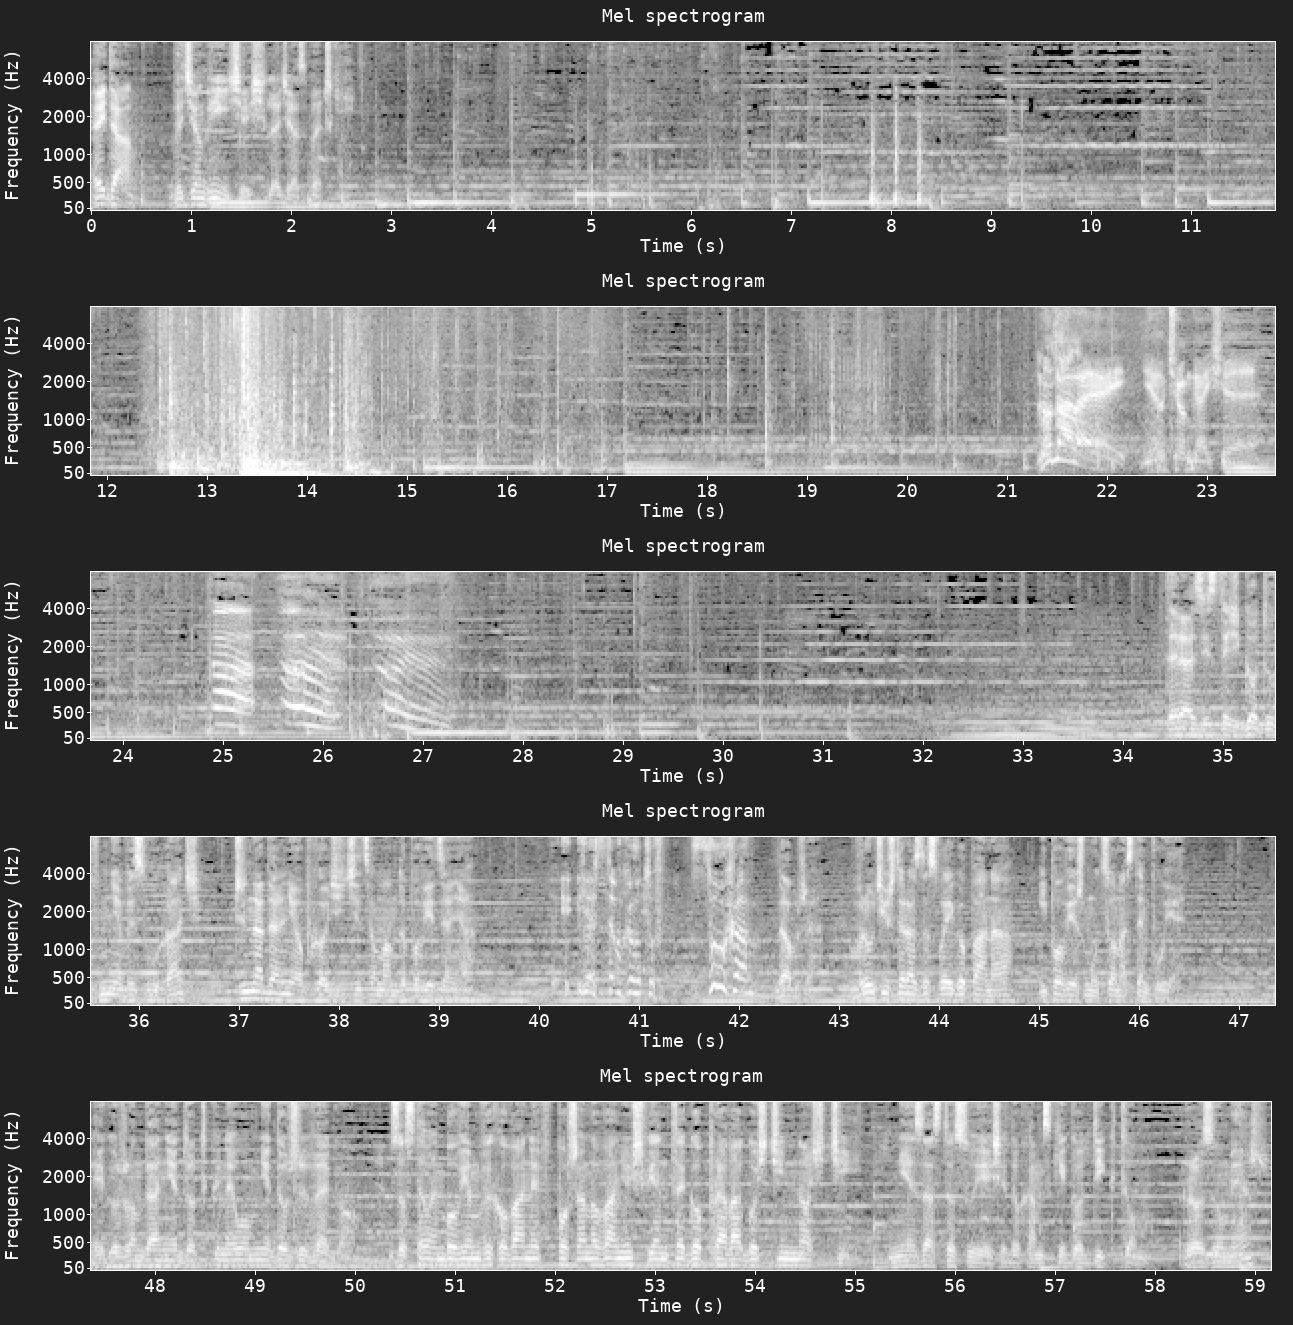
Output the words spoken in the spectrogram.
Hej tam, wyciągnijcie śledzia z beczki. Się. Teraz jesteś gotów mnie wysłuchać? Czy nadal nie obchodzi cię, co mam do powiedzenia? Jestem gotów. Słucham. Dobrze. Wrócisz teraz do swojego pana i powiesz mu, co następuje. Jego żądanie dotknęło mnie do żywego. Zostałem bowiem wychowany w poszanowaniu świętego prawa gościnności. Nie zastosuję się do chamskiego diktum. Rozumiesz?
